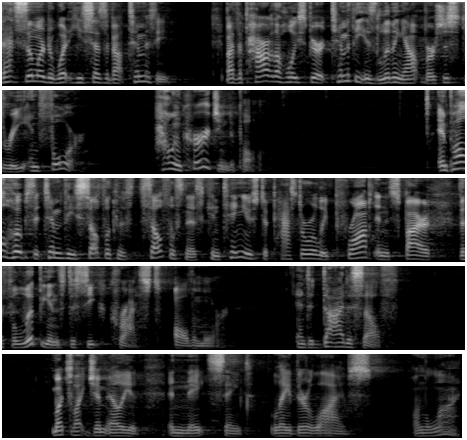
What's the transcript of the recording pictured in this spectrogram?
That's similar to what he says about Timothy. By the power of the Holy Spirit, Timothy is living out verses 3 and 4. How encouraging to Paul. And Paul hopes that Timothy's selflessness, continues to pastorally prompt and inspire the Philippians to seek Christ all the more and to die to self, much like Jim Elliot and Nate Saint laid their lives on the line.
